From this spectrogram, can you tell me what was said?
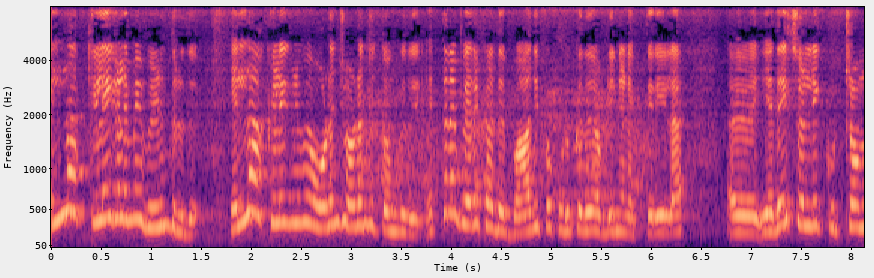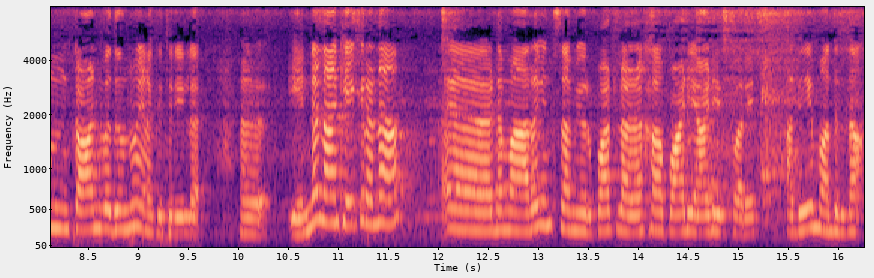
எல்லா கிளைகளுமே விழுந்துருது. எல்லா கிளைகளுமே உடஞ்சு உடஞ்சு தொங்குது. எத்தனை பேருக்கு அது பாதிப்பை கொடுக்குது அப்படின்னு எனக்கு தெரியல. எதை சொல்லி குற்றம் காண்பதுன்னு எனக்கு தெரியல. என்ன நான் கேட்குறேன்னா நம்ம அரவிந்த் சாமி ஒரு பாட்டில் அழகாக பாடி ஆடி இருப்பாரு அதே மாதிரி தான்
